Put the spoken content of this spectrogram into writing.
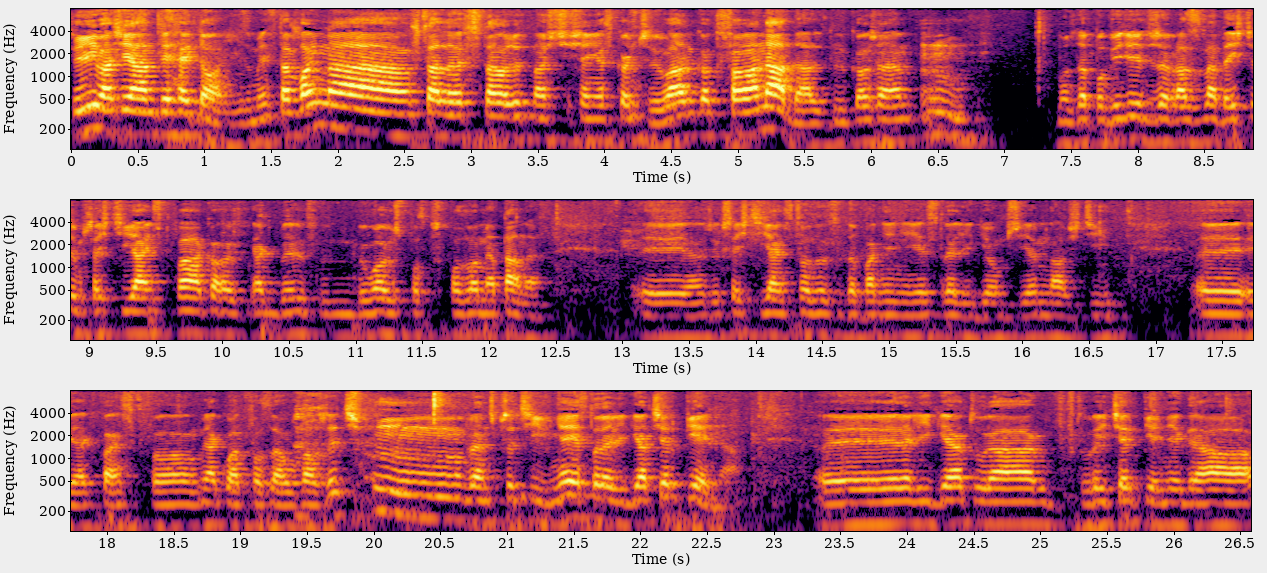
Czyli właśnie antyhedonizm. Więc ta wojna wcale w starożytności się nie skończyła, tylko trwała nadal, tylko że można powiedzieć, że wraz z nadejściem chrześcijaństwa jakby było już pozamiatane. Yy, że chrześcijaństwo zdecydowanie nie jest religią przyjemności, yy, jak Państwo, jak łatwo zauważyć. Yy, wręcz przeciwnie, jest to religia cierpienia religia, która, w której cierpienie gra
